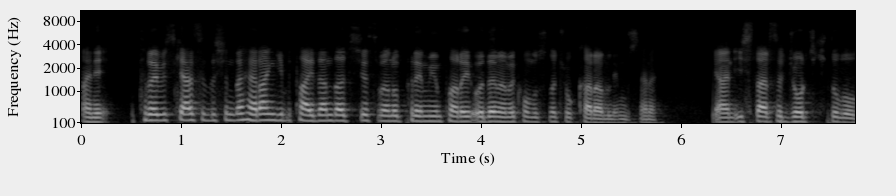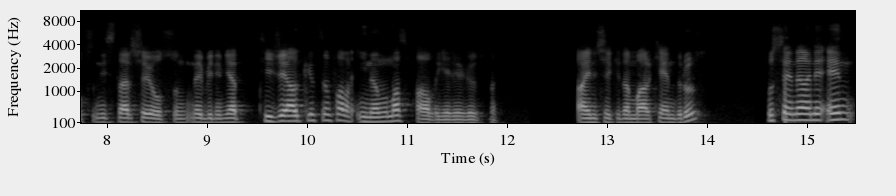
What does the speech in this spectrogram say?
Hani Travis Kelsey dışında herhangi bir Tayland'da açıkçası ben o premium parayı ödememe konusunda çok kararlıyım bu sene. Yani isterse George Kittle olsun, ister şey olsun ne bileyim ya TJ Hawkinson falan inanılmaz pahalı geliyor gözüme. Aynı şekilde Mark Andrews. Bu sene hani en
